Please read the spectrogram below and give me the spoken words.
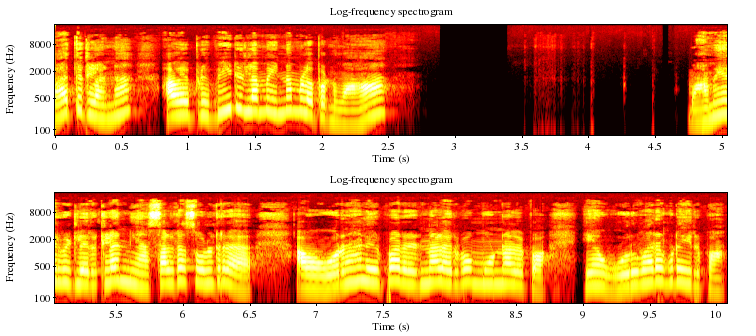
பார்த்துக்கலான்னா அவள் இப்படி வீடு இல்லாமல் என்ன முல பண்ணுவான்? மாமியார் வீட்டில் இருக்கலாம் நீ அசால்ட்டாக சொல்கிற அவன் ஒரு நாள் இருப்பான் ரெண்டு நாள் இருப்பான் மூணு நாள் இருப்பான் ஏன் ஒரு வாரம் கூட இருப்பான்.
